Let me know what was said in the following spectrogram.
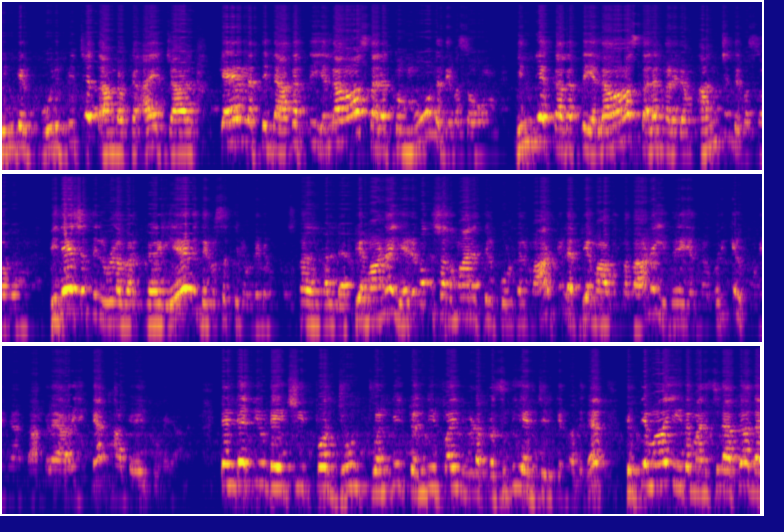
ലിങ്കിൽ പൂരിപ്പിച്ച് താങ്കൾക്ക് അയച്ചാൽ കേരളത്തിന്റെ അകത്ത് എല്ലാ സ്ഥലത്തും മൂന്ന് ദിവസവും ഇന്ത്യക്കകത്ത് എല്ലാ സ്ഥലങ്ങളിലും അഞ്ചു ദിവസവും വിദേശത്തിലുള്ളവർക്ക് ഏഴ് ദിവസത്തിനുള്ളിലും പുസ്തകങ്ങൾ ലഭ്യമാണ്. എഴുപത് ശതമാനത്തിൽ കൂടുതൽ മാർക്ക് ലഭ്യമാകുന്നതാണ് ഇത് എന്ന് ഒരിക്കൽ കൂടി ഞാൻ താങ്കളെ അറിയിക്കാൻ ആഗ്രഹിക്കുകയാണ്. Tentative date sheet for June twenty twenty five ഇവിടെ പ്രസിദ്ധീകരിച്ചിരിക്കുന്നതിന് കൃത്യമായി ഇത് മനസ്സിലാക്കുക. The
